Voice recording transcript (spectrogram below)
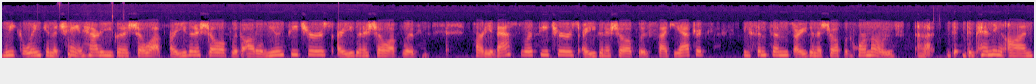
weak link in the chain. How are you going to show up? Are you going to show up with autoimmune features? Are you going to show up with cardiovascular features? Are you going to show up with psychiatric symptoms? Are you going to show up with hormones? Uh, d- depending on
